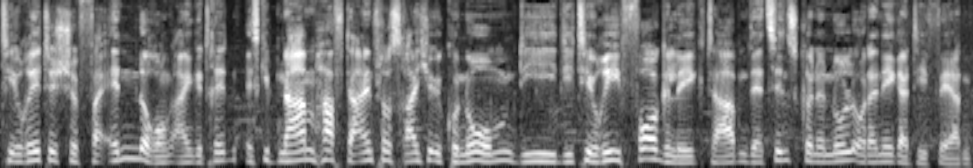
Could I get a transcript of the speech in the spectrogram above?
theoretische Veränderung eingetreten. Es gibt namhafte, einflussreiche Ökonomen, die die Theorie vorgelegt haben, der Zins könne null oder negativ werden.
